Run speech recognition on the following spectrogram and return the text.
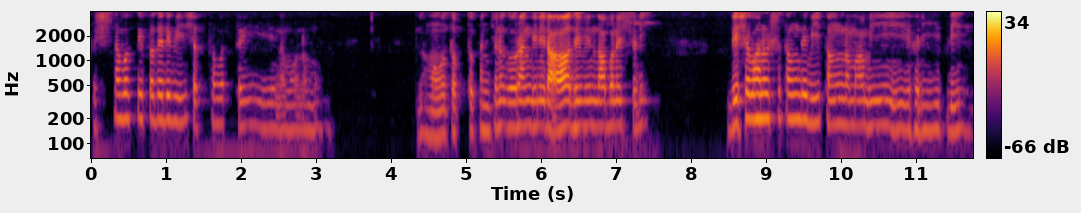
কৃষ্ণ ভক্তি প্রদে দেবী সত্যবত্যই নমো নমো। নমো তপ্ত কাঞ্চন গৌরাঙ্গিনী রাধে বৃন্দাবনেশ্বরী। দেশভানুসুতং দেবী তং নমামি হরি প্রিয়।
